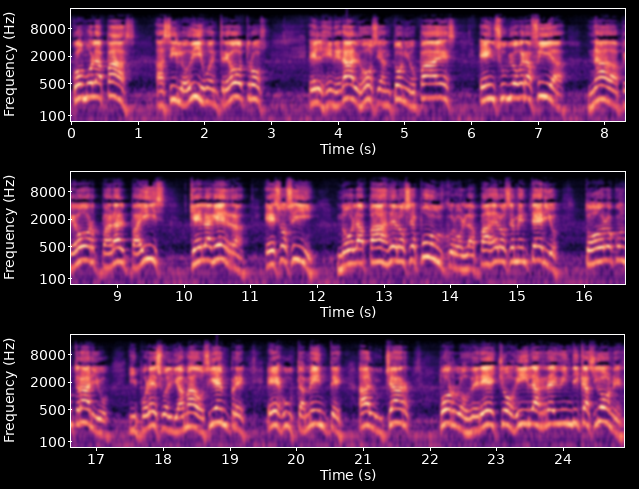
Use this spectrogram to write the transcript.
como la paz. Así lo dijo, entre otros, el general José Antonio Páez en su biografía, nada peor para el país que la guerra. Eso sí, no la paz de los sepulcros, la paz de los cementerios, todo lo contrario. Y por eso el llamado siempre es justamente a luchar por los derechos y las reivindicaciones.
